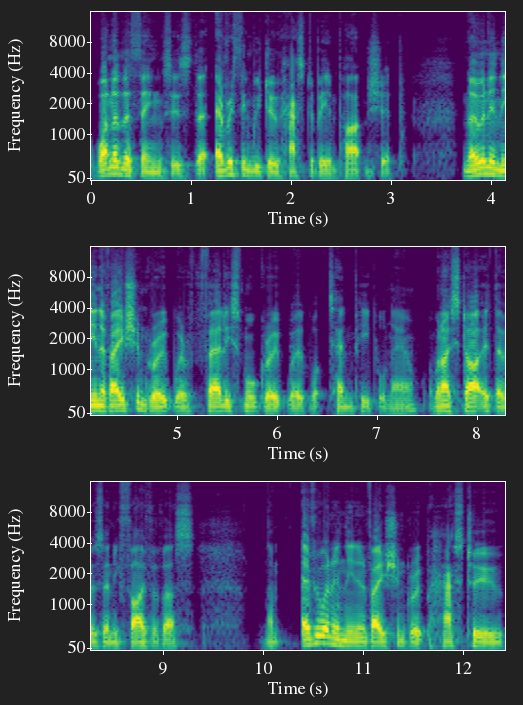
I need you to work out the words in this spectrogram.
One of the things is that everything we do has to be in partnership. No one in the innovation group, we're a fairly small group, we're what, 10 people now. When I started, there was only five of us. Um, everyone in the innovation group has to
